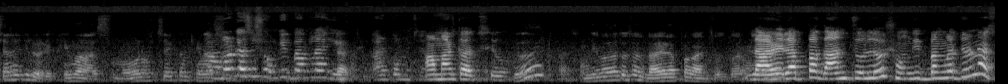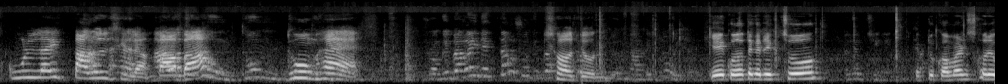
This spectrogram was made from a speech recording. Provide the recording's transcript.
চ্যানেল ছিল রে ফেমাস মন হচ্ছে একদম ফেমাস। আমার কাছে সংগীত বাংলা হিট আর কোন আমার কাছেও। সংগীত বাংলা তো সব গান চলতো। আর লারে লাপ্পা গান চললেও সংগীত বাংলার জন্য না স্কুল লাইফ পাগল ছিলাম। বাবা ধুম ধুম। ধুম হ্যাঁ। সংগীত বাংলাই দেখতাম ছজন। কে কোথা থেকে দেখছ। একটু কমেন্টস করে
